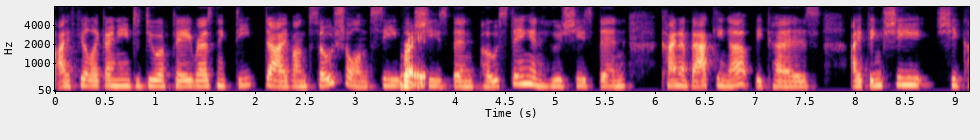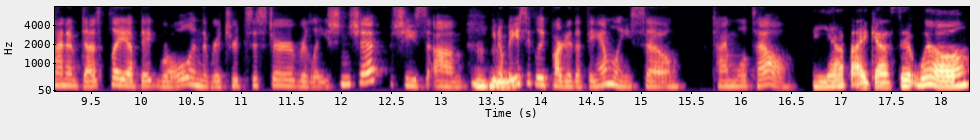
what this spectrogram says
I feel like I need to do a Faye Resnick deep dive on social and see what right. she's been posting and who she's been kind of backing up because I think she she kind of does play a big role in the Richard sister relationship. She's um, mm-hmm. you know, mm-hmm. basically part of the family. So time will tell. Yep, I guess it will.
